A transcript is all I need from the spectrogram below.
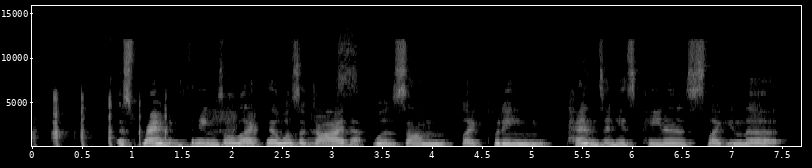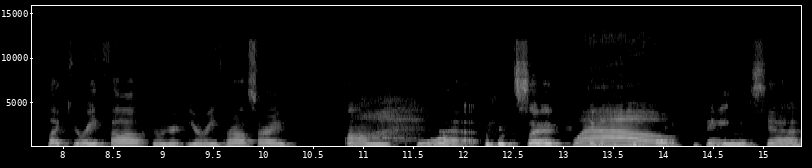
just random things or like there was a guy that was um like putting pens in his penis like in the like urethra ure- urethra sorry um yeah so Wow. things yeah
